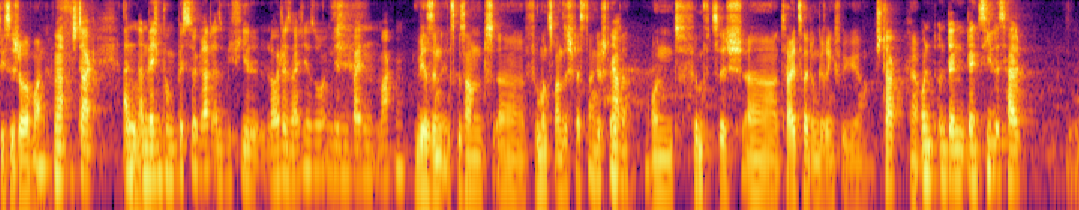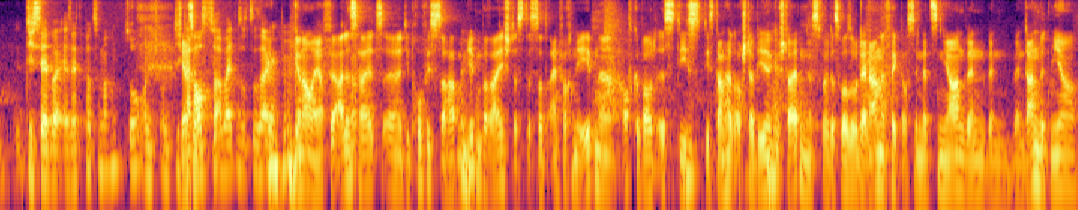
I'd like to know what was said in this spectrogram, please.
die sichere Bank. Ja, stark. An, an welchem Punkt bist du gerade? Also wie viele Leute seid ihr so in den beiden Marken? Wir sind insgesamt äh, 25 Festangestellte und 50 äh, Teilzeit- und Geringfügige. Stark. Ja. Und, und dein, dein Ziel ist halt, dich selber ersetzbar zu machen so und, und dich Ja, da so- rauszuarbeiten sozusagen. Genau, ja, für alles halt äh, die Profis zu haben in Mhm. jedem Bereich, dass, dass dort einfach eine Ebene aufgebaut ist, die Mhm. es es dann halt auch stabil gestalten lässt, weil das war so der Lerneffekt aus den letzten Jahren, wenn, wenn, wenn dann mit mir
